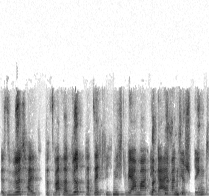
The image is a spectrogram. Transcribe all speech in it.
es wird halt, das Wasser wird tatsächlich nicht wärmer, egal wann ihr springt.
